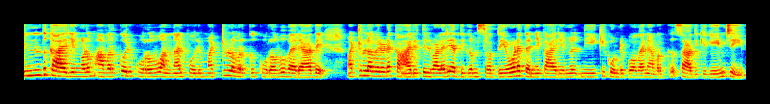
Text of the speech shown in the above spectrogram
എന്ത് കാര്യങ്ങളും അവർക്കൊരു കുറവ് വന്നാൽ പോലും മറ്റുള്ളവർക്ക് കുറവ് വരാതെ മറ്റുള്ളവരുടെ കാര്യത്തിൽ വളരെയധികം ശ്രദ്ധയോടെ തന്നെ കാര്യങ്ങൾ നീക്കി കൊണ്ടുപോകാൻ അവർക്ക് സാധിക്കുകയും ചെയ്യും.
